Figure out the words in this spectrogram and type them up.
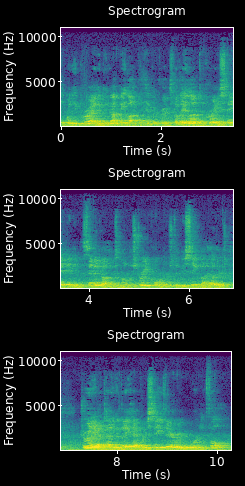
And when you pray, do not be like the hypocrites, for they love to pray standing in the synagogues and on the street corners to be seen by others. Truly, I tell you, they have received their reward in full.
